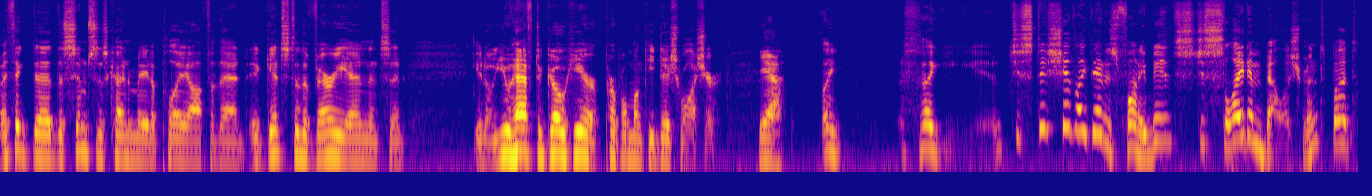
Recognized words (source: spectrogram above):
I think the the Simpsons kind of made a play off of that. It gets to the very end and said, you know, you have to go here, Purple Monkey dishwasher. Yeah. Like, like, just this shit like that is funny. But It's just slight embellishment, but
